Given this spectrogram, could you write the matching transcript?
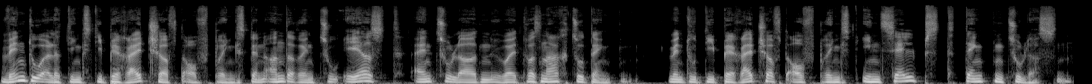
Wenn du allerdings die Bereitschaft aufbringst, den anderen zuerst einzuladen, über etwas nachzudenken, wenn du die Bereitschaft aufbringst, ihn selbst denken zu lassen,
